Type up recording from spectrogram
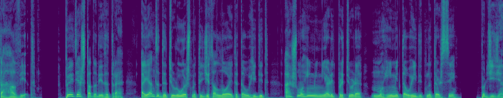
Taha dhjetë. Pyetja shtatëdhjetë e tre. A janë të detyrueshme të gjitha llojet e tauhidit? A është mohimi i njërit prej tyre mohim i tauhidit në tërësi? Përgjigje.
